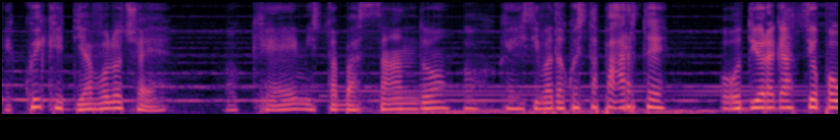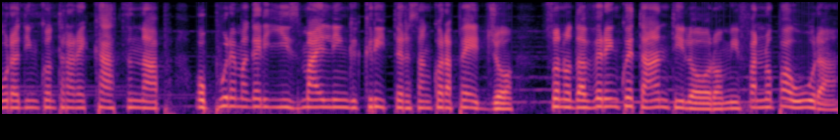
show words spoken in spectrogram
E qui che diavolo c'è? Ok, mi sto abbassando. Ok, si va da questa parte. Oddio ragazzi ho paura di incontrare Catnap Oppure magari gli Smiling Critters ancora peggio. Sono davvero inquietanti loro Mi fanno paura.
